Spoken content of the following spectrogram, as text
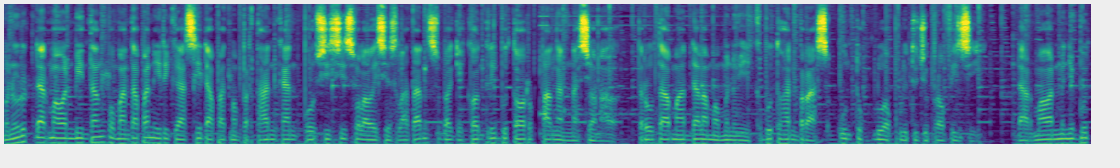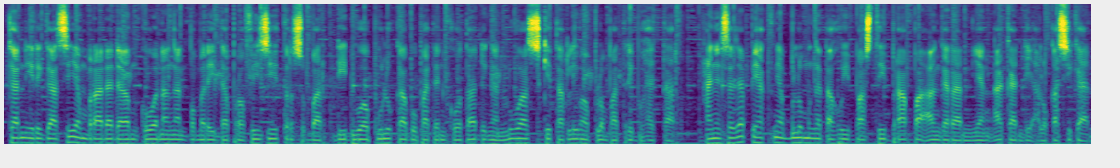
Menurut Darmawan Bintang, pemantapan irigasi dapat mempertahankan posisi Sulawesi Selatan sebagai kontributor pangan nasional, terutama dalam memenuhi kebutuhan beras beras untuk 27 provinsi. Darmawan menyebutkan irigasi yang berada dalam kewenangan pemerintah provinsi tersebar di 20 kabupaten kota dengan luas sekitar 54.000 hektar. Hanya saja pihaknya belum mengetahui pasti berapa anggaran yang akan dialokasikan.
